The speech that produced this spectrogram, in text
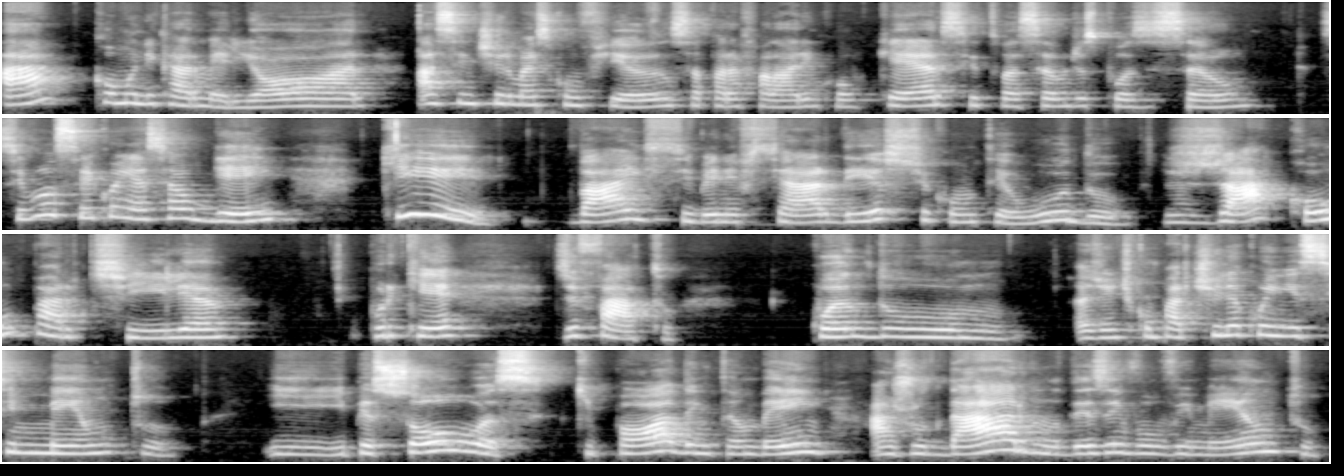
a comunicar melhor, a sentir mais confiança para falar em qualquer situação de exposição. Se você conhece alguém que vai se beneficiar deste conteúdo, já compartilha, porque, de fato, quando a gente compartilha conhecimento e, e pessoas que podem também ajudar no desenvolvimento,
